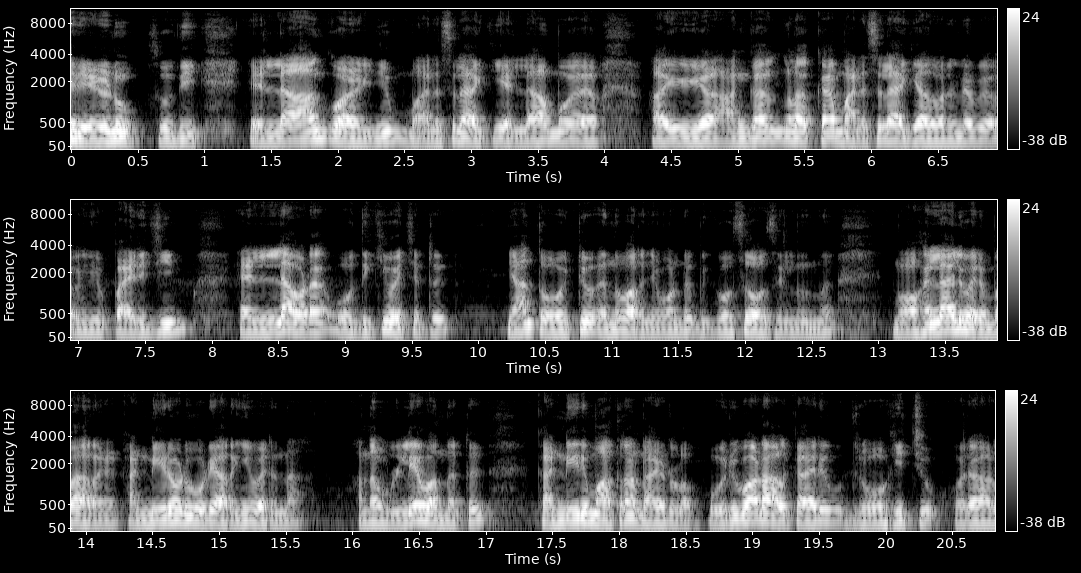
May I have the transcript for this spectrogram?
രേണു സുധി എല്ലാം കഴിഞ്ഞ് മനസ്സിലാക്കി എല്ലാം അംഗങ്ങളൊക്കെ മനസ്സിലാക്കി അതുപോലെ തന്നെ പരിചയം എല്ലാം അവിടെ ഒതുക്കി വെച്ചിട്ട് ഞാൻ തോറ്റു എന്ന് പറഞ്ഞുകൊണ്ട് ബിഗ് ബോസ് ഹൗസിൽ നിന്ന് മോഹൻലാൽ വരുമ്പോൾ ഇറങ്ങി കണ്ണീരോടുകൂടി ഇറങ്ങി വരുന്ന അന്ന് ഉള്ളിയെ വന്നിട്ട് കണ്ണീര് മാത്രം ഉണ്ടായിട്ടുള്ളൂ. ഒരുപാട് ആൾക്കാർ ദ്രോഹിച്ചു. ഒരാൾ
